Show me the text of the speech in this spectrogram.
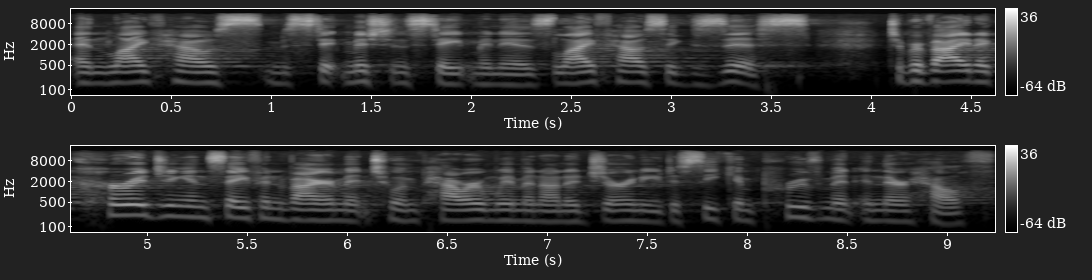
And Lifehouse mission statement is Lifehouse exists to provide a encouraging and safe environment to empower women on a journey to seek improvement in their health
